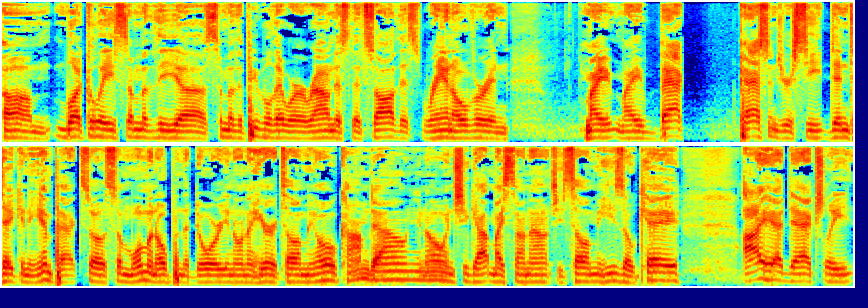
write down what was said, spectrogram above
Um, luckily, some of the uh, some of the people that were around us that saw this ran over, and my my back passenger seat didn't take any impact. So some woman opened the door, you know, and I hear her telling me, "Oh, calm down," you know, and she got my son out. She's telling me he's okay. I had to actually,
